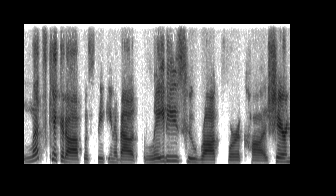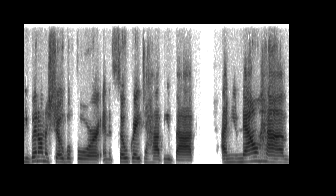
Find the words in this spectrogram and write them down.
let's kick it off with speaking about ladies who rock for a cause. Sharon, you've been on the show before, and it's so great to have you back. And you now have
